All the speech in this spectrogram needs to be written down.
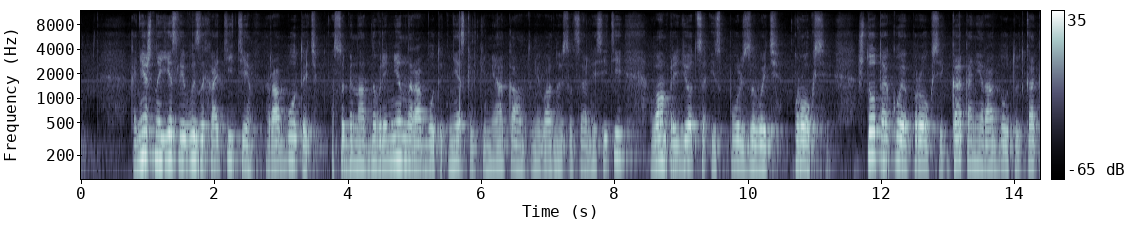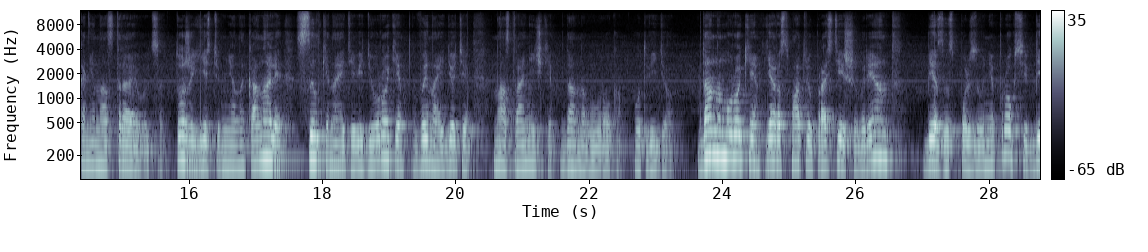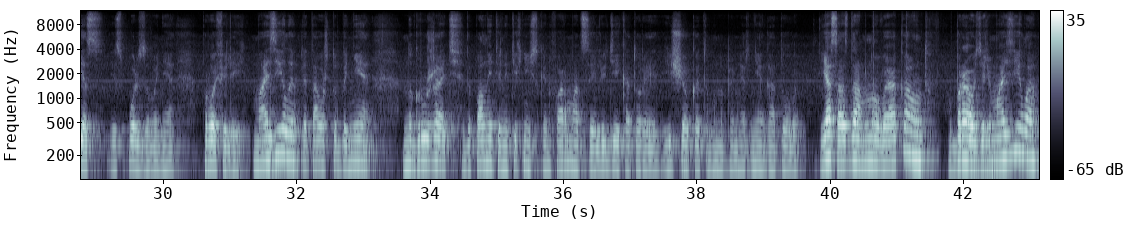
Конечно, если вы захотите работать, особенно одновременно работать несколькими аккаунтами в одной социальной сети, вам придется использовать прокси. Что такое прокси, как они работают, как они настраиваются, тоже есть у меня на канале. Ссылки на эти видеоуроки вы найдете на страничке данного урока под видео. В данном уроке я рассмотрю простейший вариант без использования прокси, без использования профилей Mozilla, для того, чтобы не нагружать дополнительной технической информацией людей, которые еще к этому, например, не готовы. Я создам новый аккаунт в браузере Mozilla,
